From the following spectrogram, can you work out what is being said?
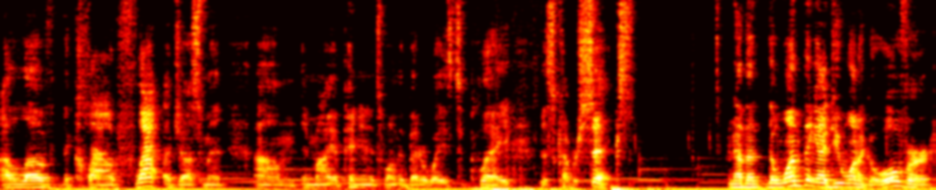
I love the cloud flat adjustment. Um, in my opinion, it's one of the better ways to play this cover six. Now, the, the one thing I do want to go over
